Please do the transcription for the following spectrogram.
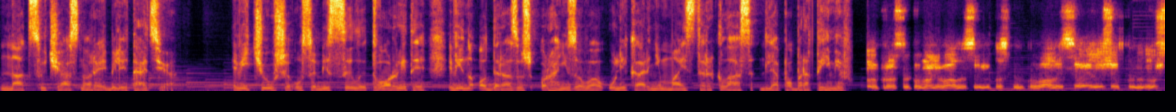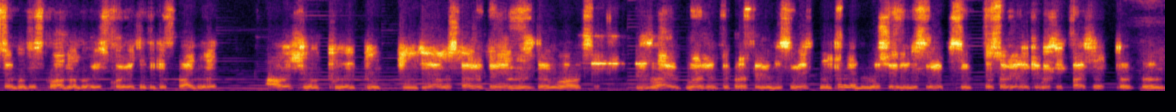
надсучасну реабілітацію. Відчувши у собі сили творити, він одразу ж організував у лікарні майстер-клас для побратимів. Ми просто помалювали собі, поспілкувалися. Я ще подумав, що це буде складно, бо військові це такі складні. Але тут, тут, тут я вам скажу, не здивувався. Не знаю, може це просто люди собі. Ну то я думаю, що люди собі пособили якимось класі. Тобто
